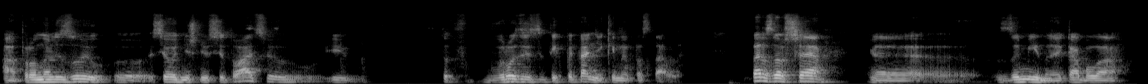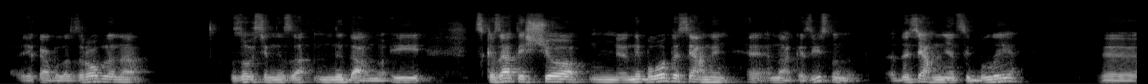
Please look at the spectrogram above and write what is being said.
А проаналізую сьогоднішню ситуацію і в розрізі тих питань, які ми поставили. Перш за все, е, заміна, яка була яка була зроблена зовсім недавно, і сказати, що не було досягнень е, НАКа. Звісно, досягнення ці були. Е,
